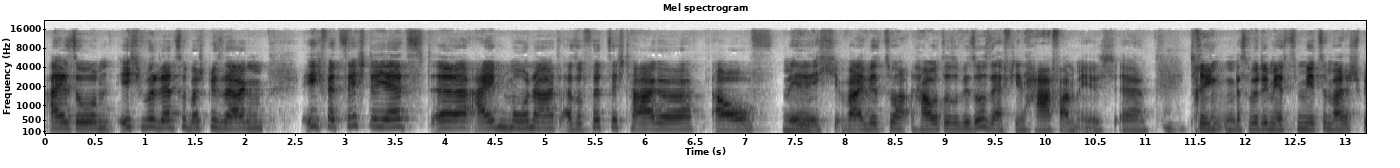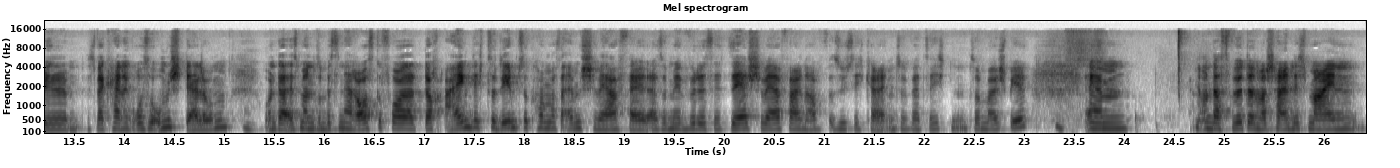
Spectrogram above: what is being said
Also ich würde dann zum Beispiel sagen, ich verzichte jetzt äh, einen Monat, also 40 Tage auf Milch, weil wir zu Hause sowieso sehr viel Hafermilch äh, mhm. trinken. Das würde mir jetzt mir zum Beispiel, das wäre keine große Umstellung. Mhm. Und da ist man so ein bisschen herausgefordert, doch eigentlich zu dem zu kommen, was einem schwerfällt. Also mir würde es jetzt sehr schwer fallen, auf Süßigkeiten zu verzichten, zum Beispiel. Ähm, und das wird dann wahrscheinlich mein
